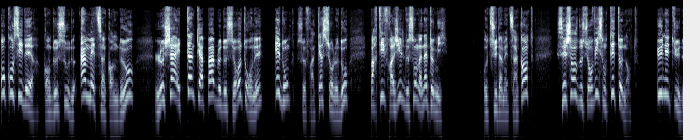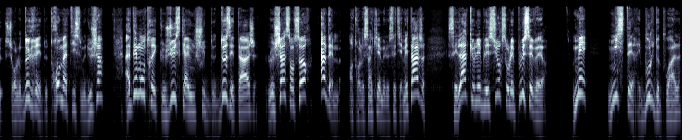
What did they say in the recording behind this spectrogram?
on considère qu'en dessous de 1m50 de haut, le chat est incapable de se retourner et donc se fracasse sur le dos, partie fragile de son anatomie. Au-dessus d'un mètre cinquante, ses chances de survie sont étonnantes. Une étude sur le degré de traumatisme du chat a démontré que jusqu'à une chute de deux étages, le chat s'en sort indemne. Entre le cinquième et le septième étage, c'est là que les blessures sont les plus sévères. Mais, mystère et boule de poil,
